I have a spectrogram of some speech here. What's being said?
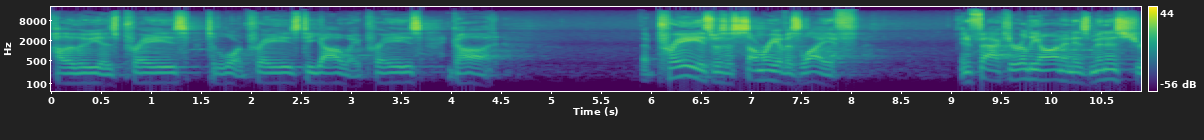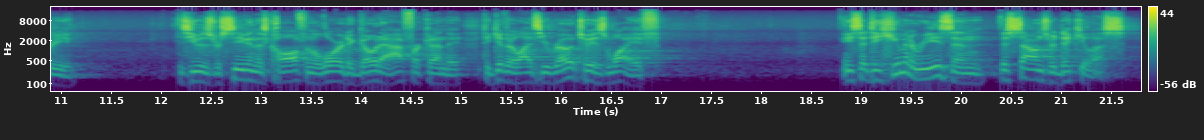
Hallelujah is praise to the Lord, praise to Yahweh, praise God. That praise was a summary of his life. In fact, early on in his ministry, as he was receiving this call from the Lord to go to Africa and to, to give their lives, he wrote to his wife, he said, To human reason, this sounds ridiculous.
